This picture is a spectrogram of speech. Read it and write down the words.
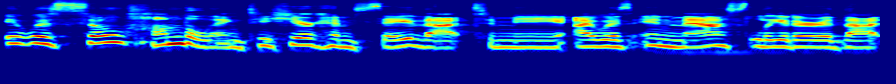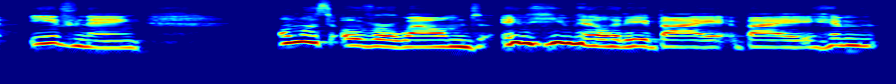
It was so humbling to hear him say that to me. I was in Mass later that evening, almost overwhelmed in humility by by him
